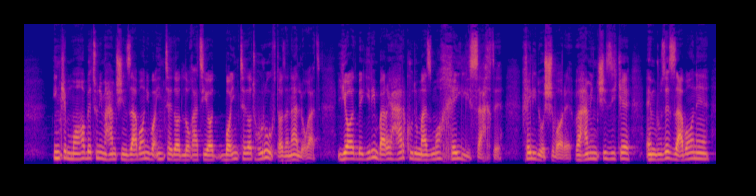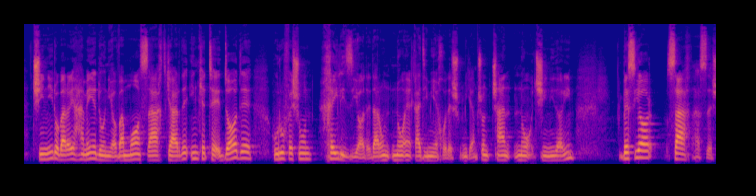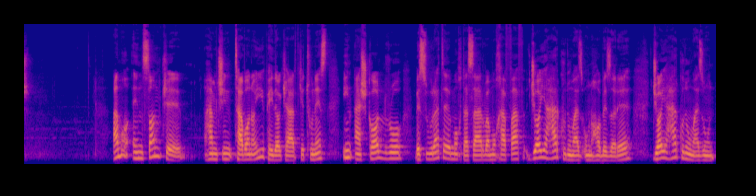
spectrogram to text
اینکه ماها بتونیم همچین زبانی با این تعداد لغت یاد با این تعداد حروف تازه نه لغت یاد بگیریم برای هر کدوم از ما خیلی سخته. خیلی دشواره و همین چیزی که امروزه زبان چینی رو برای همه دنیا و ما سخت کرده این که تعداد حروفشون خیلی زیاده در اون نوع قدیمی خودش میگم. چون چند نوع چینی داریم بسیار سخت هستش. اما انسان که همچین توانایی پیدا کرد که تونست این اشکال رو به صورت مختصر و مخفف جای هر کدوم از اونها بذاره جای هر کدوم از اون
